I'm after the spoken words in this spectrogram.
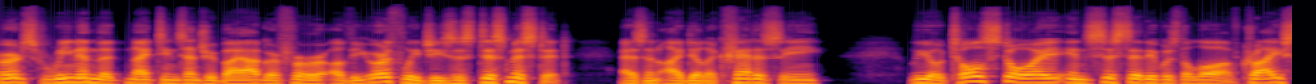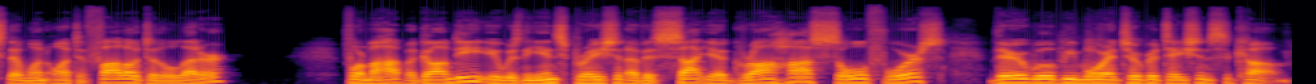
Ernst Renan, the 19th century biographer of the earthly Jesus, dismissed it as an idyllic fantasy. Leo Tolstoy insisted it was the law of Christ that one ought to follow to the letter. For Mahatma Gandhi, it was the inspiration of his Satyagraha soul force. There will be more interpretations to come.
